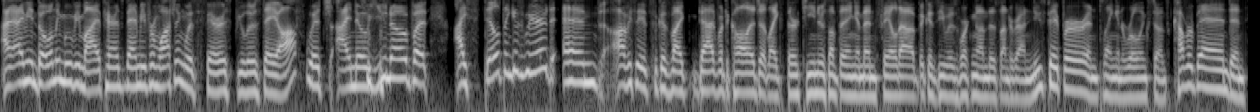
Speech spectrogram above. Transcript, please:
I, I mean, the only movie my parents banned me from watching was Ferris Bueller's Day Off, which I know you know, but I still think is weird. And obviously, it's because my dad went to college at like 13 or something and then failed out because he was working on this underground newspaper and playing in a Rolling Stones cover band. And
